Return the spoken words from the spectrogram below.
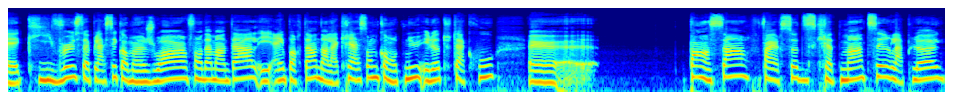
euh, qui veut se placer comme un joueur fondamental et important dans la création de contenu. Et là, tout à coup... Euh, pensant faire ça discrètement, tire la plug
